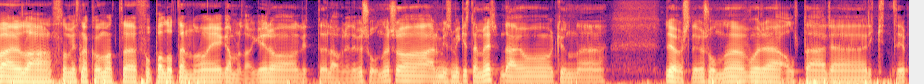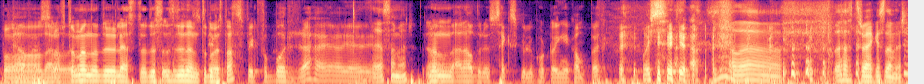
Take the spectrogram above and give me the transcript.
var jo da, som vi snakka om, at uh, fotball.no i gamle dager og litt uh, lavere divisjoner, så er det mye som ikke stemmer. Det er jo kun eh, de øverste divisjonene hvor eh, alt er eh, riktig på Ja, der ofte. Men eh, du leste Du, du nevnte noe i stad. Spilt for Borre. Jeg, jeg, jeg, Det stemmer. ja, Men- der hadde du seks gule kort og ingen kamper. Oi! Ja, det, det tror jeg ikke stemmer.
